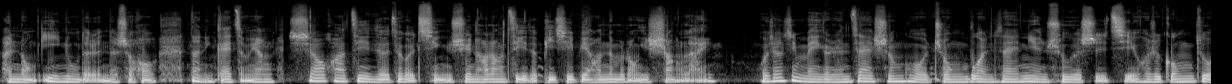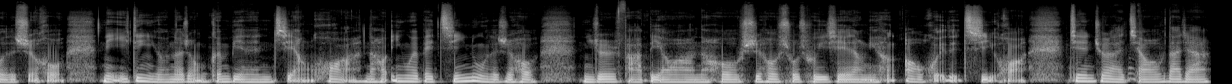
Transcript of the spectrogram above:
很容易怒的人的时候，那你该怎么样消化自己的这个情绪，然后让自己的脾气不要那么容易上来？我相信每个人在生活中，不管你在念书的时期，或是工作的时候，你一定有那种跟别人讲话，然后因为被激怒的时候，你就是发飙啊，然后事后说出一些让你很懊悔的气话。今天就来教大家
